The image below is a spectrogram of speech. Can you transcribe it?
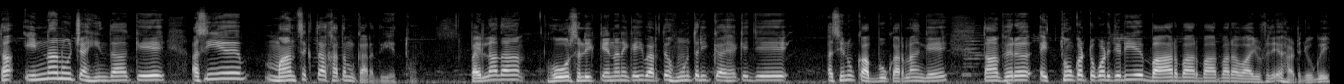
ਤਾਂ ਇਹਨਾਂ ਨੂੰ ਚਾਹੀਦਾ ਕਿ ਅਸੀਂ ਇਹ ਮਾਨਸਿਕਤਾ ਖਤਮ ਕਰ ਦਈਏ ਇੱਥੋਂ। ਪਹਿਲਾਂ ਤਾਂ ਹੋਰ ਸਲੀਕੇ ਇਹਨਾਂ ਨੇ ਕਈ ਵਾਰ ਤੇ ਹੁਣ ਤਰੀਕਾ ਇਹ ਹੈ ਕਿ ਜੇ ਅਸੀਂ ਇਹਨੂੰ ਕਾਬੂ ਕਰ ਲਾਂਗੇ, ਤਾਂ ਫਿਰ ਇੱਥੋਂ ਘੱਟੋ ਘੱਟ ਜਿਹੜੀ ਇਹ ਬਾਰ-ਬਾਰ ਬਾਰ-ਬਾਰ ਆਵਾਜ਼ ਉੱਠਦੀ ਹੈ ਹਟ ਜਾਊਗੀ।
